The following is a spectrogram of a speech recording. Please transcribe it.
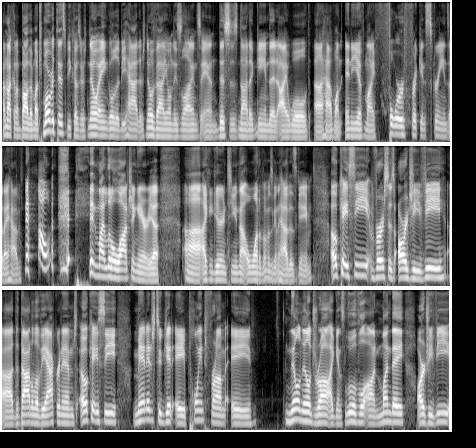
I'm not going to bother much more with this because there's no angle to be had. There's no value on these lines, and this is not a game that I will uh, have on any of my four freaking screens that I have now in my little watching area. Uh, I can guarantee you not one of them is going to have this game. OKC versus RGV, uh, the battle of the acronyms. OKC managed to get a point from a nil nil draw against Louisville on Monday. RGV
